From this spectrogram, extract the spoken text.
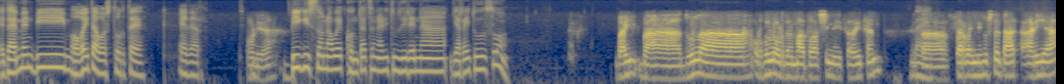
Eta hemen bi, Hogeita bost urte, eder. hori da. bi gizon hauek kontatzen aritu direna jarraitu duzu? Bai, ba, duela ordula orden bat hasi nahi zaditzen, Bai. eta zerbait nik uste aria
